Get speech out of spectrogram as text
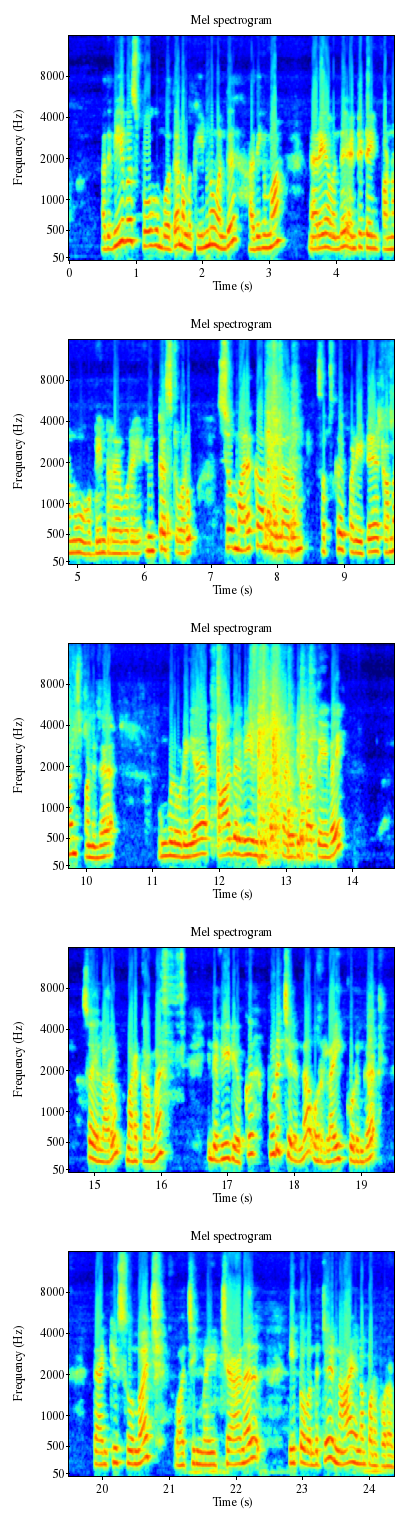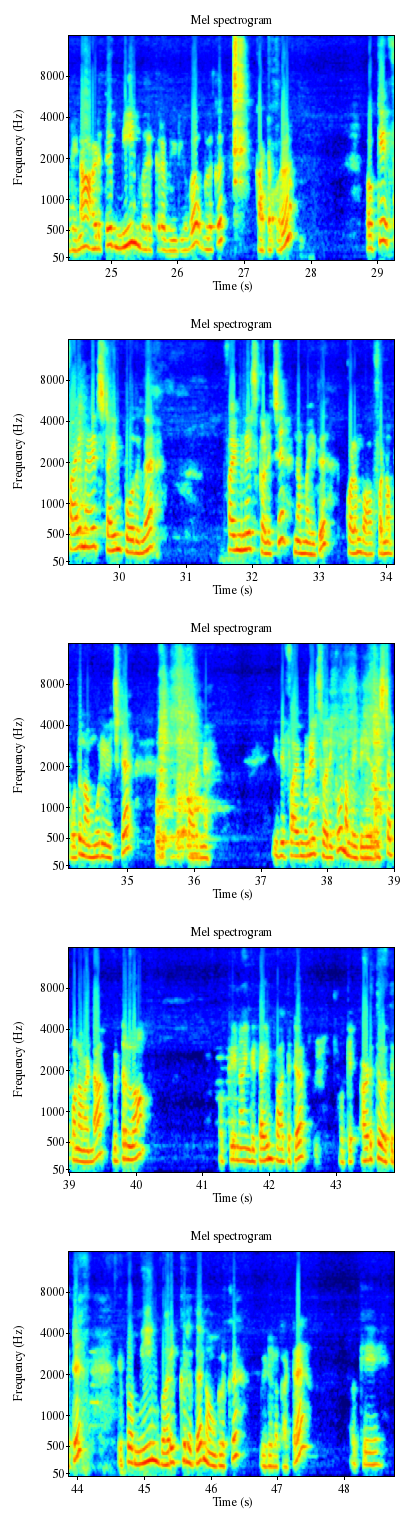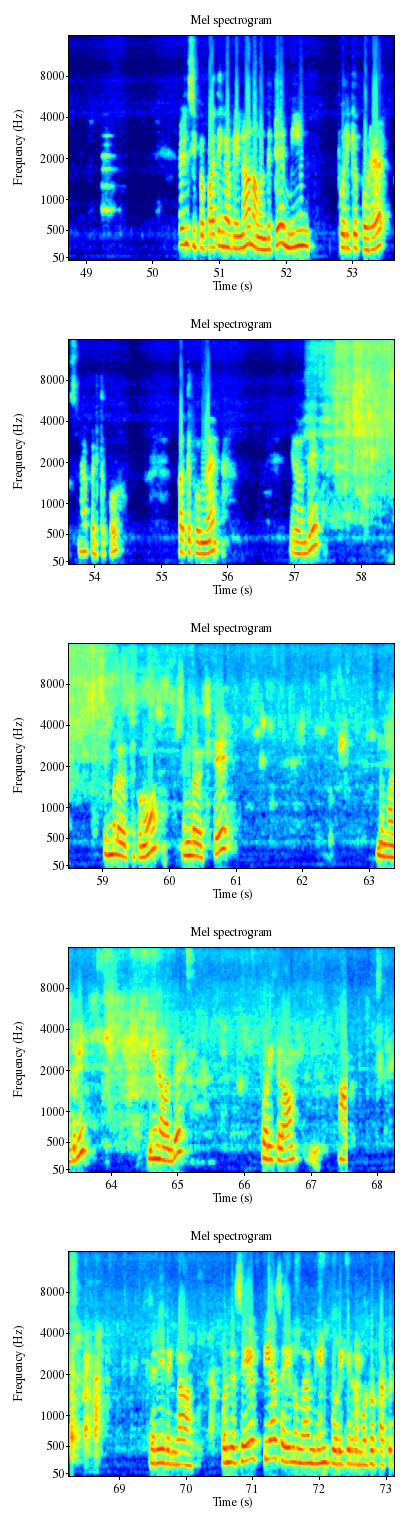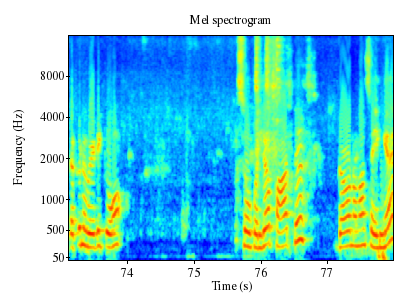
அது வியூவர்ஸ் போகும்போது தான் நமக்கு இன்னும் வந்து அதிகமாக நிறைய வந்து என்டர்டெயின் பண்ணணும் அப்படின்ற ஒரு இன்ட்ரெஸ்ட் வரும். ஸோ மறக்காமல் எல்லாரும் சப்ஸ்கிரைப் பண்ணிவிட்டு கமெண்ட்ஸ் பண்ணுங்கள் உங்களுடைய ஆதரவு எங்களுக்கு கண்டிப்பாக தேவை. ஸோ எல்லாரும் மறக்காமல் இந்த வீடியோக்கு பிடிச்சிருந்தா ஒரு லைக் கொடுங்க. தேங்க்யூ ஸோ மச் வாட்சிங் மை சேனல் இப்போ வந்துட்டு நான் என்ன பண்ண போகிறேன் அப்படின்னா அடுத்து மீன் வறுக்கிற வீடியோவை உங்களுக்கு காட்ட போகிறேன் ஓகே ஃபைவ் மினிட்ஸ் டைம் போதுங்க. ஃபைவ் மினிட்ஸ் கழித்து நம்ம இது குழம்பு ஆஃப் பண்ணால் போதும். நான் மூடி வச்சுட்டேன். பாருங்கள் இது ஃபைவ் மினிட்ஸ் வரைக்கும் நம்ம இதை டிஸ்டர்ப் பண்ண வேண்டாம். விட்டுறலாம். ஓகே நான் இங்கே டைம் பார்த்துட்டேன். ஓகே அடுத்து வந்துட்டு இப்போ மீன் வறுக்கிறத நான் உங்களுக்கு வீடியோவில் காட்டுறேன். ஓகே ஃப்ரெண்ட்ஸ் இப்போ பார்த்தீங்க அப்படின்னா நான் வந்துட்டு மீன் பொறிக்க போகிறேன் ஸ்னாப் எடுத்துக்கோ. பார்த்துக்கோங்க இது வந்து சிம்மில் வச்சுக்கணும். சிம்மில் வச்சுட்டு இந்த மாதிரி மீனை வந்து பொரிக்கலாம் தெரியுதுங்களா? கொஞ்சம் சேஃப்டியாக செய்யணுங்க. மீன் பொரிக்கிறது மட்டும் டக்கு டக்குன்னு வெடிக்கும். ஸோ கொஞ்சம் பார்த்து கவனமாக செய்யுங்க.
